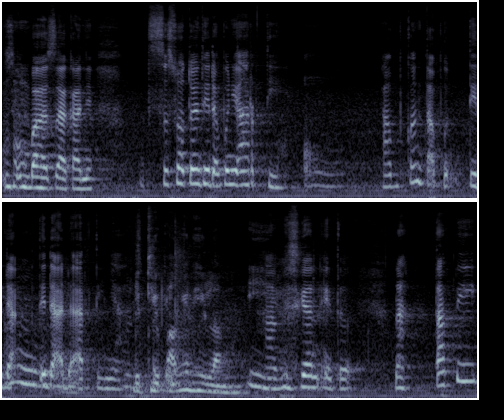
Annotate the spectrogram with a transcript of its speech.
membahasakannya. Sesuatu yang tidak punya arti. Abu kan tak tidak tidak ada artinya. Ditiup angin hilang. Habis kan itu. Nah, tapi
